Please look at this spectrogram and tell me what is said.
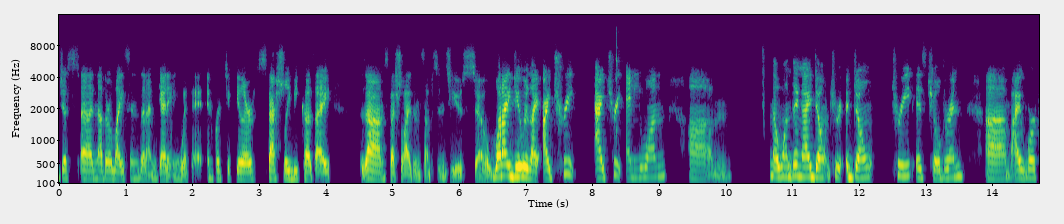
just another license that I'm getting with it in particular, especially because I um, specialize in substance use. So what I do is I, I treat I treat anyone. Um, the one thing I don't treat don't treat is children. Um, I work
